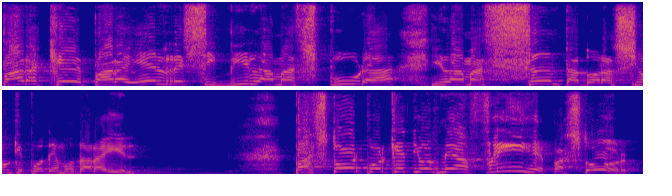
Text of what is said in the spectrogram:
para que para ele receber a mais pura e a mais santa adoração que podemos dar a ele. Pastor, por que Deus me aflige, pastor?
